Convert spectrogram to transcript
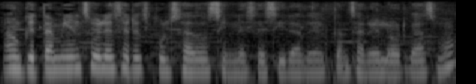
aunque también suele ser expulsado sin necesidad de alcanzar el orgasmo.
